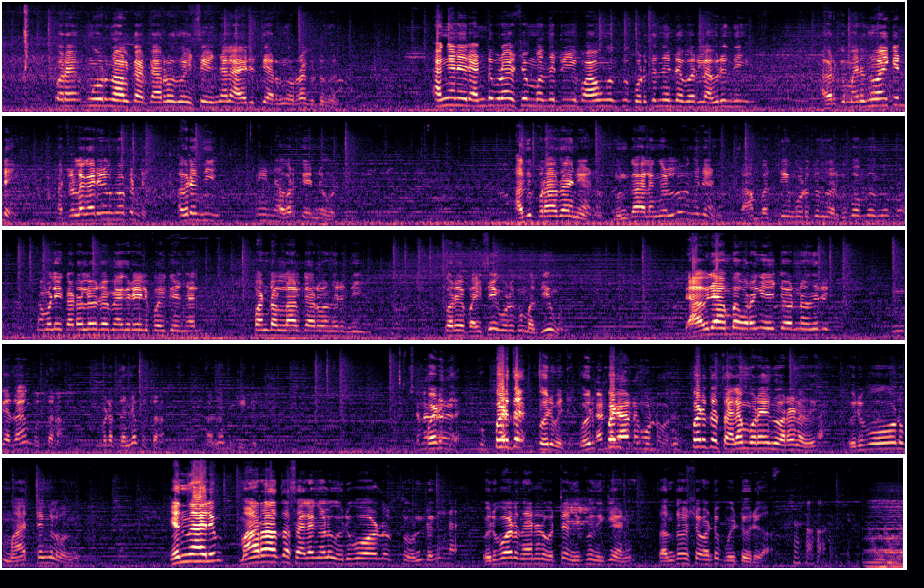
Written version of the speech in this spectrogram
കുറേ നൂറിന് ആൾക്കാർക്ക് അറുപത് വയസ്സ് കഴിഞ്ഞാൽ ആയിരത്തി അറുന്നൂറ് രൂപ കിട്ടുന്നുണ്ട്. അങ്ങനെ രണ്ട് പ്രാവശ്യം വന്നിട്ട് ഈ പാവങ്ങൾക്ക് കൊടുക്കുന്നതിന്റെ പേരിൽ അവരെന്ത് ചെയ്യും? അവർക്ക് മരുന്ന് വാങ്ങിക്കണ്ടേ? മറ്റുള്ള കാര്യങ്ങൾ നോക്കണ്ടേ? അവരെന്ത് ചെയ്യും? അവർക്ക് തന്നെ വോട്ട് ചെയ്യും. അത് പ്രാധാന്യമാണ്. മുൻകാലങ്ങളിലും അങ്ങനെയാണ്. സാമ്പത്തികം കൊടുക്കുന്നവർക്ക് ഇപ്പം നമ്മൾ ഈ കടലോര മേഖലയിൽ പോയി കഴിഞ്ഞാൽ പണ്ടുള്ള ആൾക്കാർ വന്നിരുന്ന് കുറേ പൈസയും കൊടുക്കും മദ്യവും കൊടുക്കും. രാവിലെ ആകുമ്പോൾ ഉറങ്ങി കഴിച്ച ഉടനെ വന്നിട്ട് ഇങ്ങനെ കുത്തണം. ഇവിടെ തന്നെ കുത്തണം. അത് നമുക്ക് കിട്ടും ഇപ്പോഴത്തെ ഒരു മിനിറ്റ്. ഇപ്പോഴത്തെ തലമുറ എന്ന് പറയുന്നത് ഒരുപാട് മാറ്റങ്ങൾ വന്നു. എന്നാലും മാറാത്ത സ്ഥലങ്ങൾ ഒരുപാട് ഉണ്ട് ഉണ്ട്. ഒരുപാട് നേരം ഒറ്റ നിൽപ്പ് നിൽക്കുകയാണ്. സന്തോഷമായിട്ട് പോയിട്ട് വരിക.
